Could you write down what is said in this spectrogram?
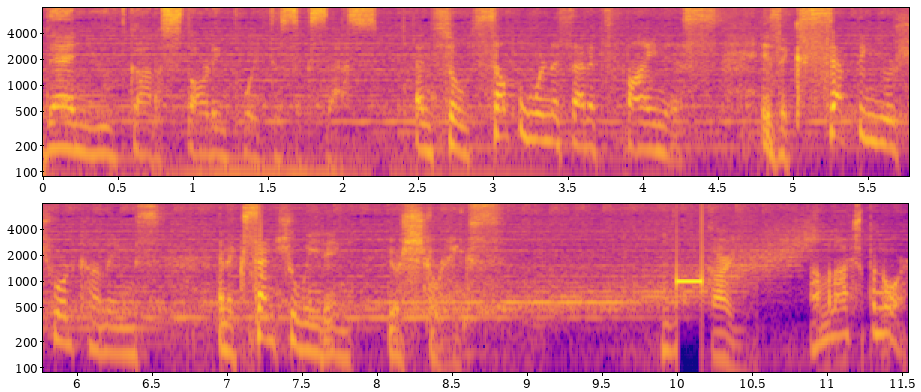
Then you've got a starting point to success. And so self-awareness at its finest is accepting your shortcomings and accentuating your strengths. Who the Are you? I'm an entrepreneur.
